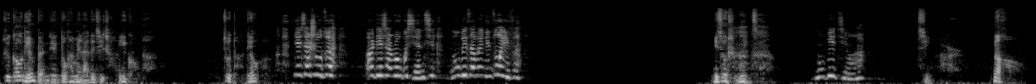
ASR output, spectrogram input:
这糕点本殿都还没来得及尝一口呢，就打掉了。殿下恕罪，二殿下若不嫌弃，奴婢再为您做一份。你叫什么名字呀？奴婢锦儿。锦儿，那好，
